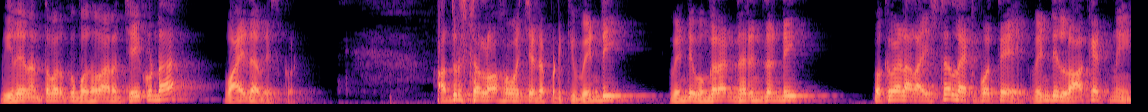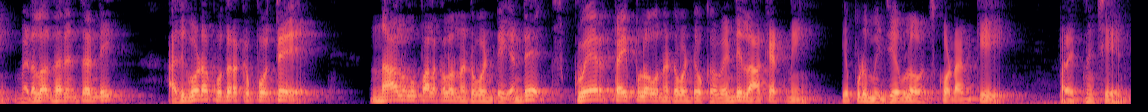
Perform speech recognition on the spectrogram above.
వీలైనంత వరకు బుధవారం చేయకుండా వాయిదా వేసుకోండి. అదృష్ట లోహం వచ్చేటప్పటికి వెండి వెండి ఉంగరాన్ని ధరించండి. ఒకవేళ అలా ఇష్టం లేకపోతే వెండి లాకెట్ని మెడలో ధరించండి. అది కూడా కుదరకపోతే నాలుగు పలకలు ఉన్నటువంటి అంటే స్క్వేర్ టైప్లో ఉన్నటువంటి ఒక వెండి లాకెట్ని ఎప్పుడు మీ జేబులో ఉంచుకోవడానికి ప్రయత్నం చేయండి.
